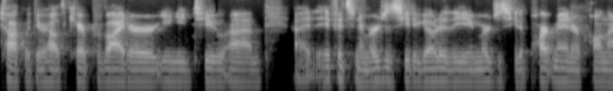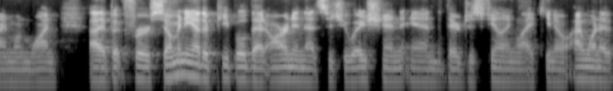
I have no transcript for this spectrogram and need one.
talk with your healthcare provider. You need to um, uh, if it's an emergency to go to the emergency department or call 911 uh, but for so many other people that aren't in that situation and they're just feeling like you know i want to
